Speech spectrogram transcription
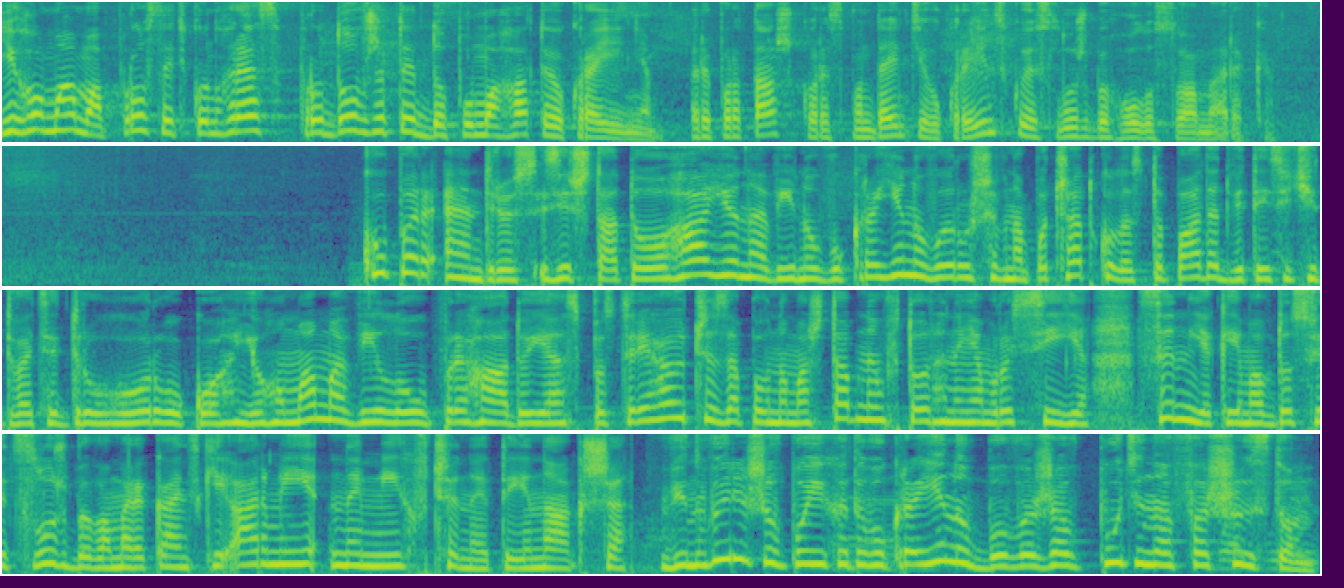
Його мама просить конгрес продовжити допомагати Україні. Репортаж кореспондентів Української служби голосу Америки. Купер Ендрюс зі штату Огайо на війну в Україну вирушив на початку листопада 2022 року. Його мама Віллоу пригадує, спостерігаючи за повномасштабним вторгненням Росії, син, який мав досвід служби в американській армії, не міг вчинити інакше. Він вирішив поїхати в Україну, бо вважав Путіна фашистом.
